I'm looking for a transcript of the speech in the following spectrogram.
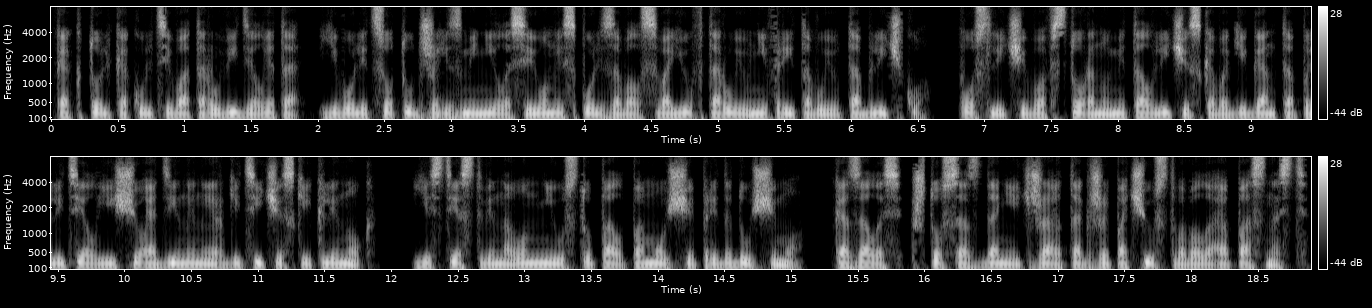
Как только культиватор увидел это, его лицо тут же изменилось и он использовал свою вторую нефритовую табличку, после чего в сторону металлического гиганта полетел еще один энергетический клинок. Естественно он не уступал по мощи предыдущему. Казалось, что создание Джа также почувствовало опасность,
